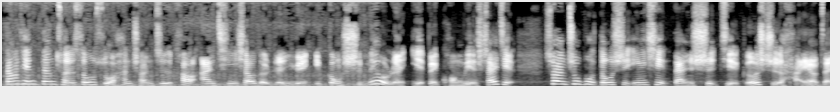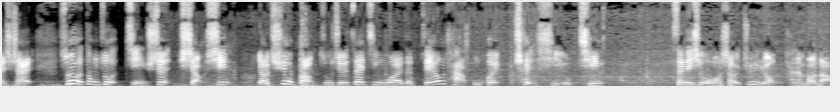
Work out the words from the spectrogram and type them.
当天登船搜索和船只靠岸清消的人员一共十六人也被狂烈筛检，虽然初步都是阴性，但是解隔时还要再筛，所有动作谨慎小心，要确保主角在境外的 Delta 不会趁隙入侵。三立新闻王少宇、朱雨荣台南报道。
